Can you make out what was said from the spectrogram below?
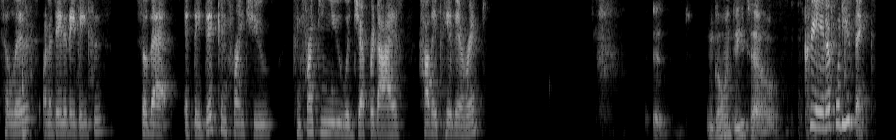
to live on a day to day basis? So that if they did confront you, confronting you would jeopardize how they pay their rent? Go in detail. Creative, what do you think?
